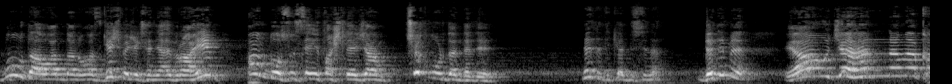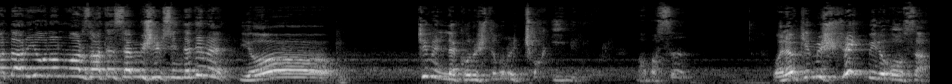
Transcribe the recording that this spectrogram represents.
bu davandan vazgeçmeyeceksen ya İbrahim, andolsun seni taşlayacağım, çık buradan dedi. Ne dedi kendisine? Dedi mi? Ya cehenneme kadar yolun var zaten sen müşriksin dedi mi? Yok. Kiminle konuştuğunu çok iyi biliyor. Babası. Velev ki müşrik bile olsa.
